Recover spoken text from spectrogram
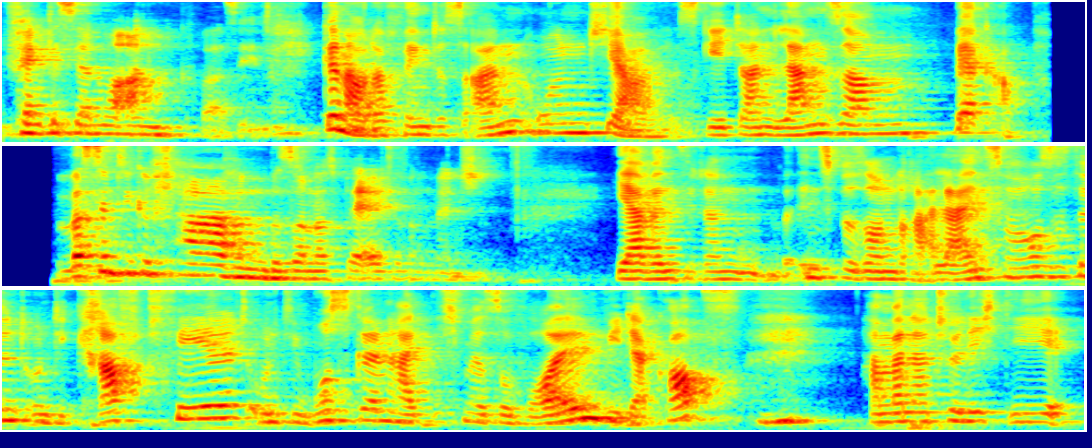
fängt es ja nur an quasi. Ne? Genau, da fängt es an und ja, es geht dann langsam bergab. Was sind die Gefahren besonders bei älteren Menschen? Ja, wenn sie dann insbesondere allein zu Hause sind und die Kraft fehlt und die Muskeln halt nicht mehr so wollen wie der Kopf, mhm. haben wir natürlich die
